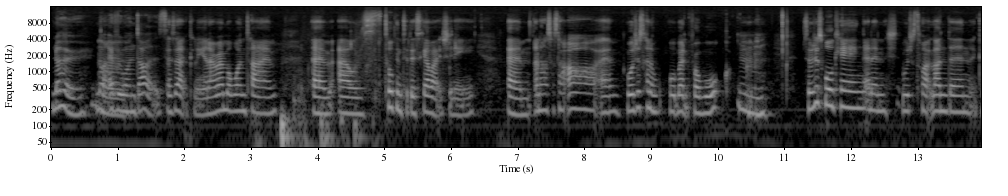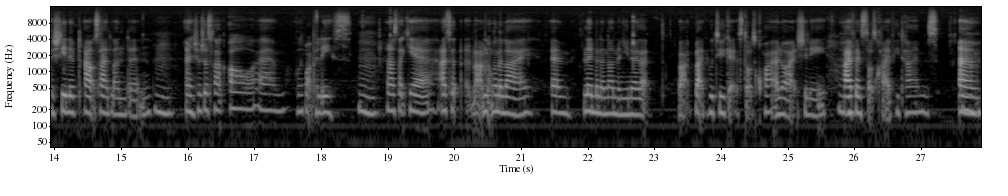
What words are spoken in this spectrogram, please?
no, not No. everyone does. Exactly. And I remember one time, um, I was talking to this girl actually, um, and I was just like, oh, um, we were just kind of we went for a walk. Mm. So we're just walking, and then sh- we were just about London because she lived outside London, Mm. and she was just like, oh, um, what about police? Mm. And I was like, yeah. I said, like, I'm not gonna lie. Um, living in London, you know that like black people do get stopped quite a lot. Actually, Mm. I've been stopped quite a few times. Um, Mm.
